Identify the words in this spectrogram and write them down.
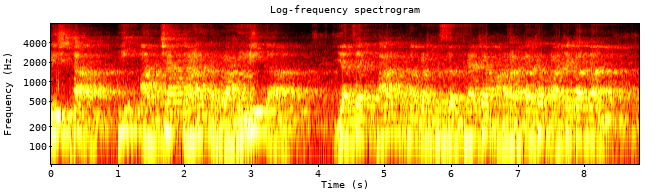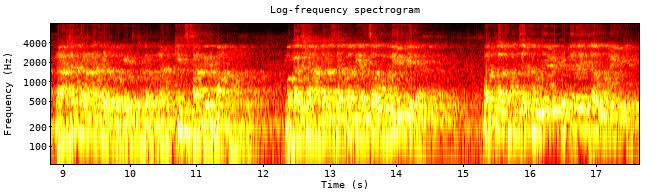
निष्ठा ही आजच्या काळात राहिली का? याचा एक फार मोठा प्रश्न सध्याच्या महाराष्ट्राच्या राजकारणात राजकारणाकडे बघितलं तर नक्कीच हा निर्माण होतो. मग अशा आमदार साहेबांनी याचा उल्लेख केला. बदलापूरच्या दुर्दैवी घटनेचा उल्लेख केला.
